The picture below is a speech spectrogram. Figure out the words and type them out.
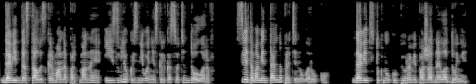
Давид достал из кармана портмоне и извлек из него несколько сотен долларов. Света моментально протянула руку. Давид стукнул купюрами по жадной ладони.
